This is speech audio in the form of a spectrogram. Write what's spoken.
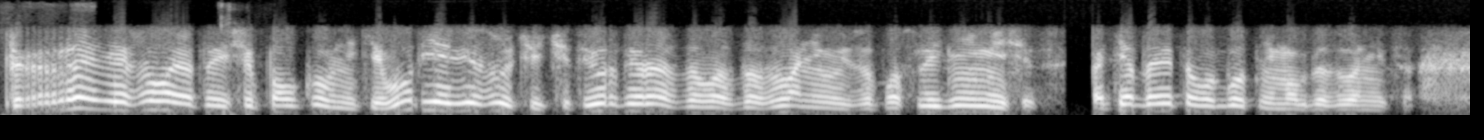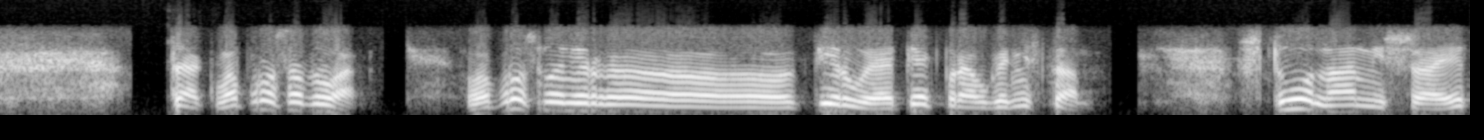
Здравия желаю, товарищи полковники. Вот я везучий. Четвертый раз до вас дозваниваюсь за последний месяц. Хотя до этого год не мог дозвониться. Так, вопроса два. Вопрос номер э, первый, опять про Афганистан. Что нам мешает?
